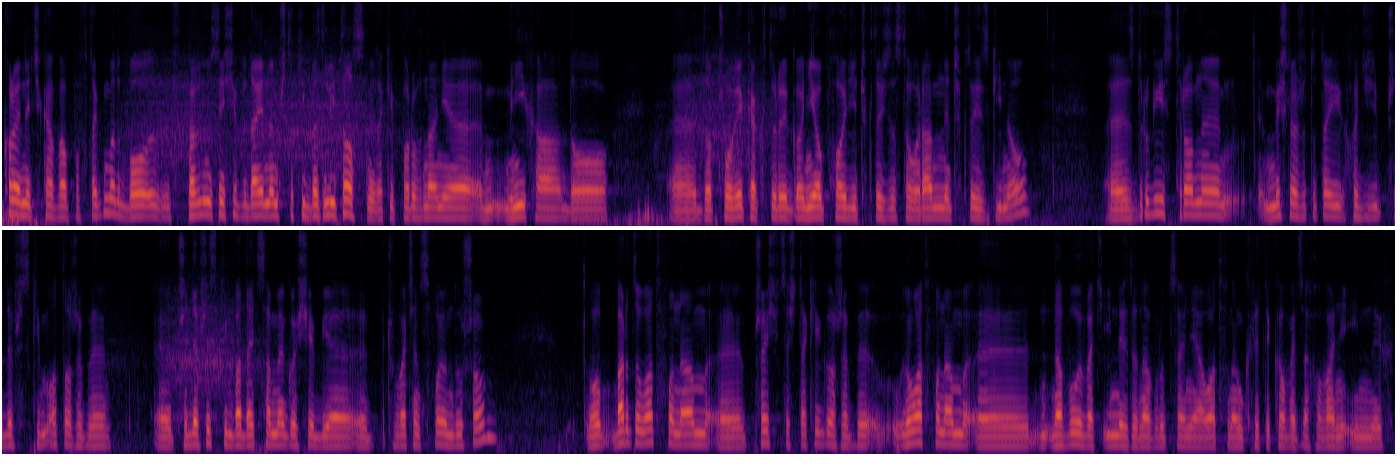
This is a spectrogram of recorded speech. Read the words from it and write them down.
Kolejny ciekawy apoftegmat, bo w pewnym sensie wydaje nam się taki bezlitosny, takie porównanie mnicha do, e, do człowieka, którego nie obchodzi, czy ktoś został ranny, czy ktoś zginął. E, Z drugiej strony myślę, że tutaj chodzi przede wszystkim o to, żeby e, przede wszystkim badać samego siebie, czuwać nad swoją duszą, bo bardzo łatwo nam przejść w coś takiego, żeby, no łatwo nam nawoływać innych do nawrócenia, łatwo nam krytykować zachowanie innych,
